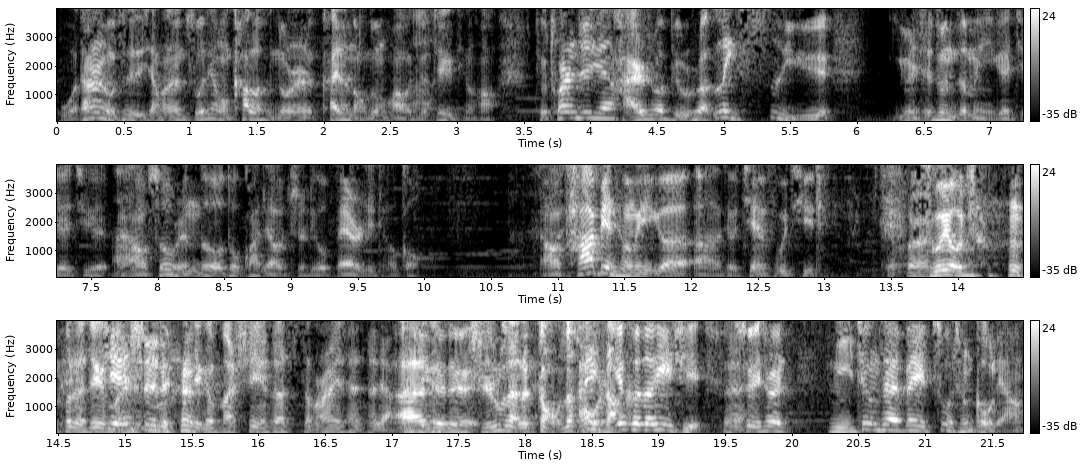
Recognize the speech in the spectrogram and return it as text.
我当然有自己的想法，但昨天我看了很多人开的脑洞的话，我觉得啊这个挺好。就突然之间还是说，比如说类似于陨石盾这么一个结局，啊然后所有人都都挂掉，只留贝尔这条狗，然后他变成了一个啊，就肩负起或者所有或者这个监视的这个 machine 和 Samaritan 它两个啊对对。植入在了狗的头上。哎结，合到一起，所以说你正在被做成狗粮，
